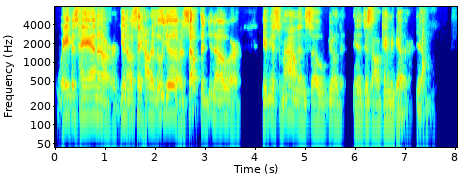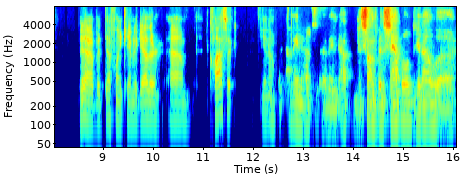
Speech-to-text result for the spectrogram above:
wave his hand or, you know, say hallelujah or something, you know, or give me a smile. And so, you know, it just all came together. Yeah. Yeah, but definitely came together. Um, classic you know i mean i mean I, the song's been sampled you know uh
